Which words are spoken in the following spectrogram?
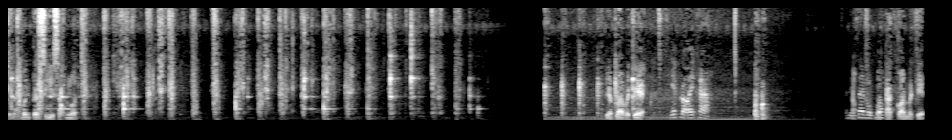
สุดาเบิ่งแตะสีสันหนด เรียบร้อยมาเจ๊เรียบร้อยค่ะ อันนี้ใส่รถมาบ่ตักก่อนมาเจ๊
